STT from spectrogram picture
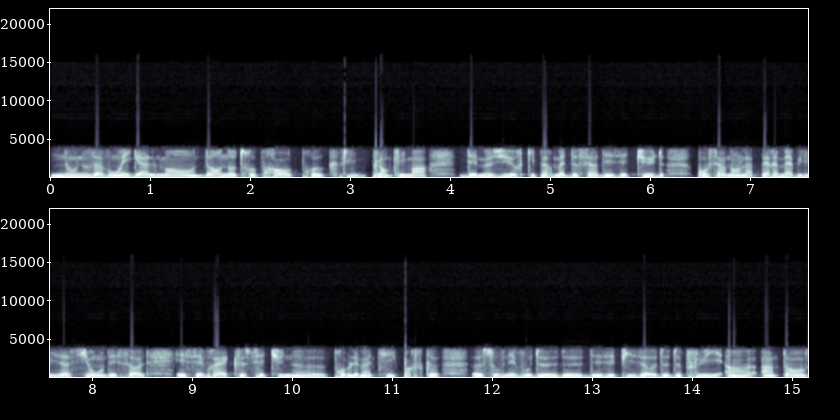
Nous, nous avons également, dans notre propre plan climat, des mesures qui permettent de faire des études concernant la perméabilisation des sols, et c'est vrai que c'est une problématique parce que euh, souvenez-vous de, des épisodes de pluie intenses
